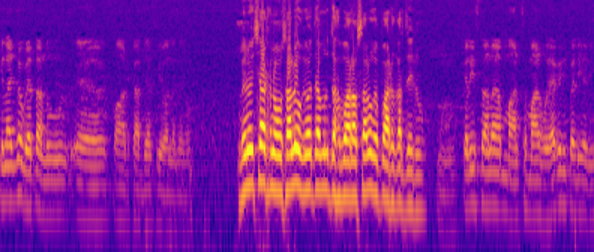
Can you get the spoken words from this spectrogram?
ਕਿੰਨਾ ਚਿਰ ਹੋ ਗਿਆ ਤੁਹਾਨੂੰ ਅਹ, ਪਾਠ ਕਰਦਿਆਂ ਸੇਵਾ ਲੱਗਣ ਨੂੰ? ਮੈਨੂੰ ਇੱਥੇ 8-9 ਸਾਲ ਹੋ ਗਏ ਤਾਂ ਮੈਨੂੰ 10-12 ਸਾਲ ਹੋ ਗਏ ਪਾਠ ਕਰਦੇ ਨੂੰ। ਹੂੰ ਕਦੀ ਇਸ ਤਰ੍ਹਾਂ ਦਾ ਮਾਨ ਸਨਮਾਨ ਹੋਇਆ ਕਦੀ ਪਹਿਲੀ ਵਾਰੀ?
